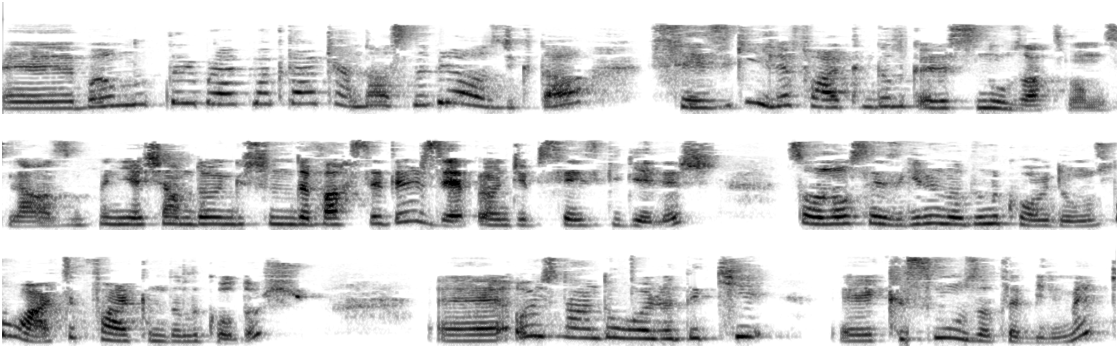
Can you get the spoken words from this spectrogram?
Ee, bağımlılıkları bırakmak derken de aslında birazcık daha sezgi ile farkındalık arasını uzatmamız lazım. Hani yaşam döngüsünde bahsederiz ya hep önce bir sezgi gelir. Sonra o sezginin adını koyduğumuzda o artık farkındalık olur. Ee, o yüzden de o aradaki e, kısmı uzatabilmek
